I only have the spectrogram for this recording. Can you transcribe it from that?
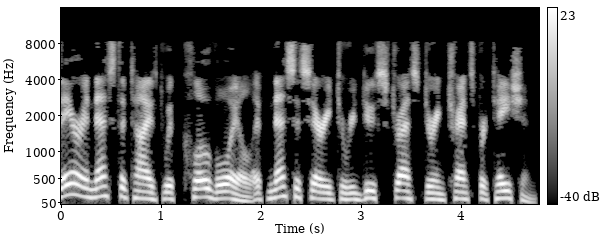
They are anesthetized with clove oil if necessary to reduce stress during transportation.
